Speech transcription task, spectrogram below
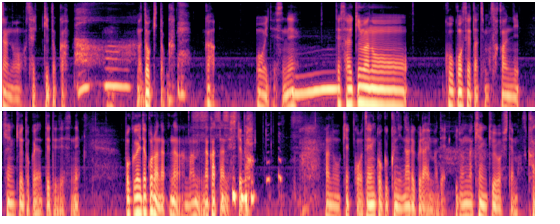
あの石器とか、あー、まあ、土器とかええ。が多いですうーね。ん。で最近はあの高校生たちも盛んに研究とかやっててですね。僕がいた頃はなな,、まあ、なかったんですけど。あの結構全国区になるぐらいまでいろんな研究をしてます。か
